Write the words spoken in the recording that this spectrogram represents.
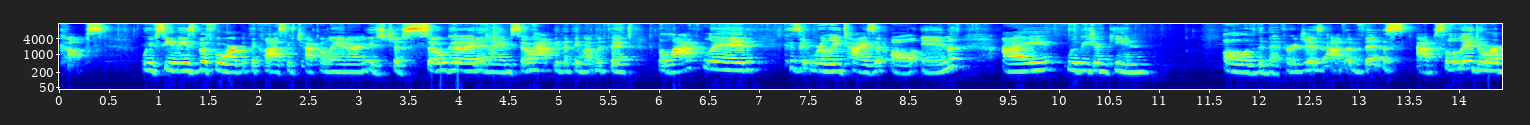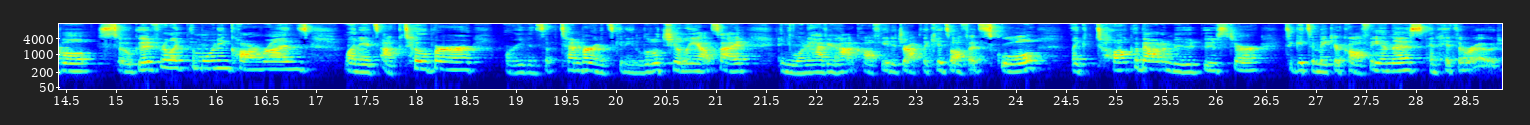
cups. We've seen these before, but the classic jack-o'-lantern is just so good, and I am so happy that they went with the black lid because it really ties it all in. I will be drinking all of the beverages out of this. Absolutely adorable. So good for like the morning car runs when it's October or even September and it's getting a little chilly outside and you want to have your hot coffee to drop the kids off at school. Like talk about a mood booster to get to make your coffee in this and hit the road.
